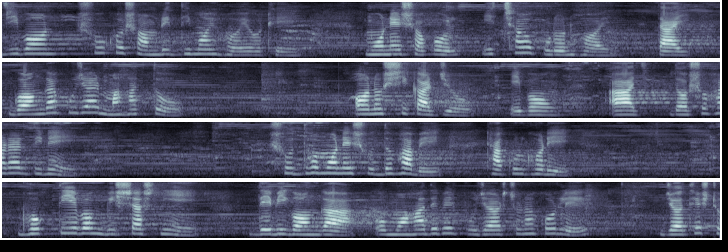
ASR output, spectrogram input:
জীবন সুখ ও সমৃদ্ধিময় হয়ে ওঠে। মনের সকল ইচ্ছাও পূরণ হয়। তাই গঙ্গা পূজার মাহাত্ম অনস্বীকার্য এবং আজ দশহারার দিনে শুদ্ধ মনে শুদ্ধভাবে ঠাকুর ঘরে ভক্তি এবং বিশ্বাস নিয়ে দেবী গঙ্গা ও মহাদেবের পূজা অর্চনা করলে যথেষ্ট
